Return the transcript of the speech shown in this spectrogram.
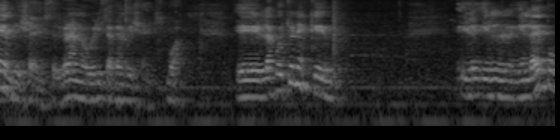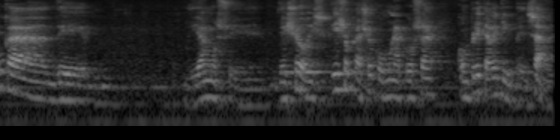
Henry James, del gran novelista Henry James. Bueno, eh, la cuestión es que el- el- en la época de, digamos, eh, de Joyce, eso cayó como una cosa completamente impensable.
